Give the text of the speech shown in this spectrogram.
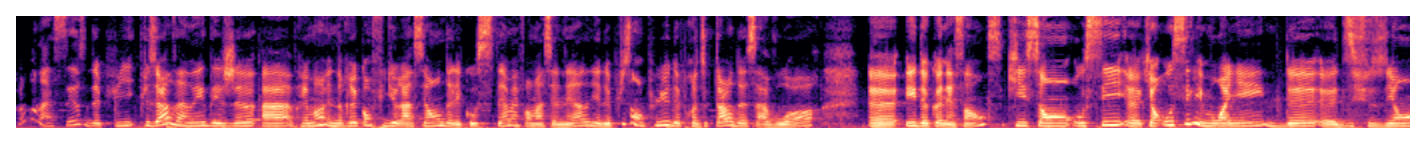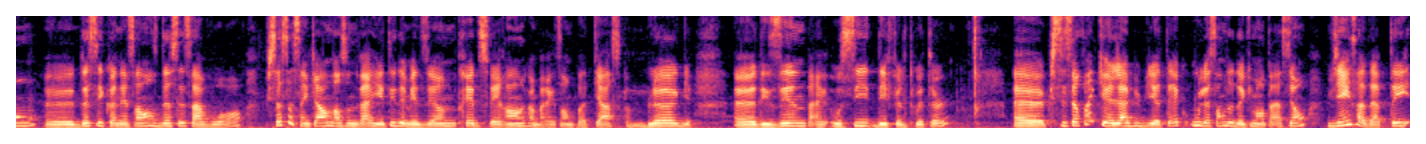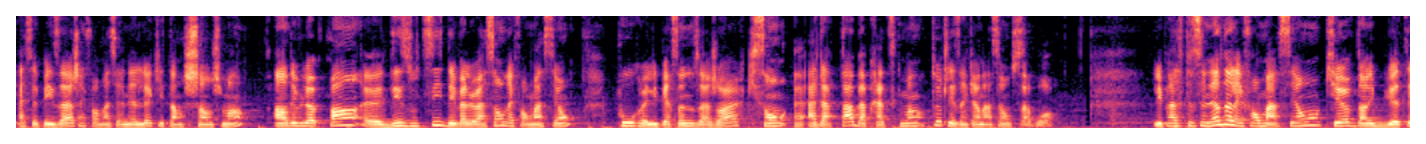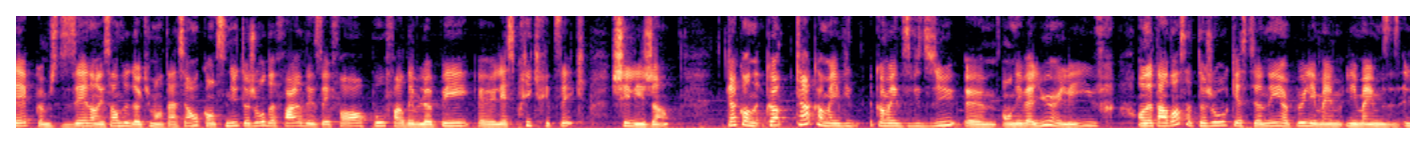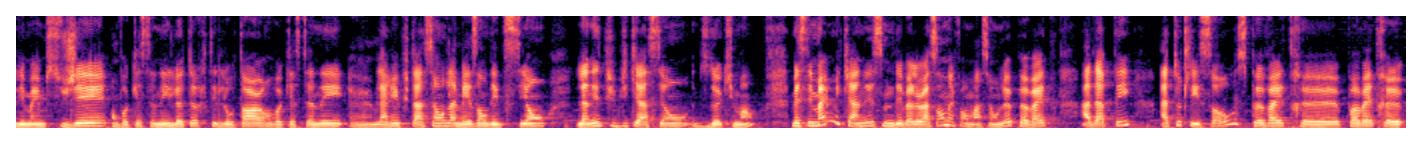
Je crois qu'on assiste depuis plusieurs années déjà à vraiment une reconfiguration de l'écosystème informationnel. Il y a de plus en plus de producteurs de savoir euh, et de connaissances qui sont aussi, euh, qui ont aussi les moyens de euh, diffusion de ces connaissances, de ces savoirs. Puis ça, ça s'incarne dans une variété de médiums très différents, comme par exemple podcasts, comme blog, des zines, aussi des fils Twitter. Euh, puis c'est certain que la bibliothèque ou le centre de documentation vient s'adapter à ce paysage informationnel-là qui est en changement en développant euh, des outils d'évaluation de l'information pour euh, les personnes usagères qui sont adaptables à pratiquement toutes les incarnations du savoir. Les professionnels de l'information qui œuvrent dans les bibliothèques, comme je disais, dans les centres de documentation, continuent toujours de faire des efforts pour faire développer l'esprit critique chez les gens. Quand, on- quand, comme, individu, euh, on évalue un livre, on a tendance à toujours questionner un peu les mêmes, les mêmes, les mêmes sujets. On va questionner l'autorité de l'auteur, on va questionner euh, la réputation de la maison d'édition, l'année de publication du document. Mais ces mêmes mécanismes d'évaluation de l'information-là peuvent être adaptés à toutes les sauces, peuvent être, euh, peuvent être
